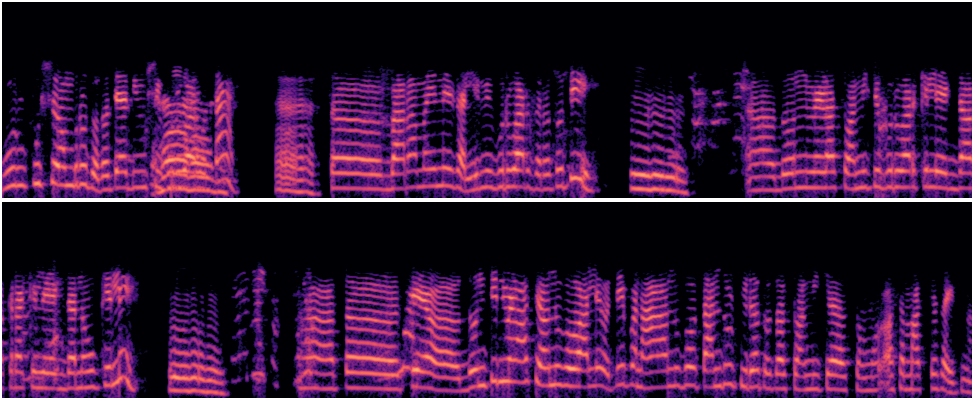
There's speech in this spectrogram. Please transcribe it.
गुरुपुष्य अमृत होतं. त्या दिवशी गुरुवार होता. तर बारा महिने झाले मी गुरुवार धरत होती. दोन वेळा स्वामीचे गुरुवार केले एकदा अकरा केले एकदा नऊ केले. हा तर ते दोन तीन वेळा असे अनुभव आले होते पण हा अनुभव तांदूळ फिरत होता स्वामीच्या समोर असा मागच्या साईडनं.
